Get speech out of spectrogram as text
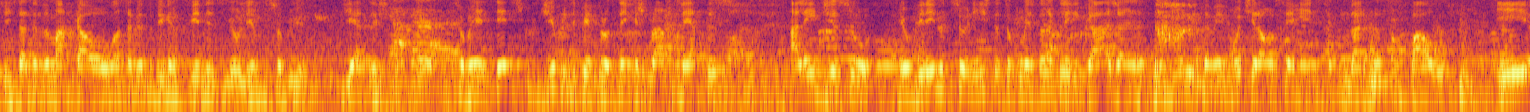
a gente está tentando marcar o lançamento do Vegan Fitness, meu livro sobre dietas, sobre receitas exclusivas e hiperproteicas para atletas. Além disso, eu virei nutricionista, estou começando a clinicar já no Rio e também vou tirar o CRN secundário para São Paulo. E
